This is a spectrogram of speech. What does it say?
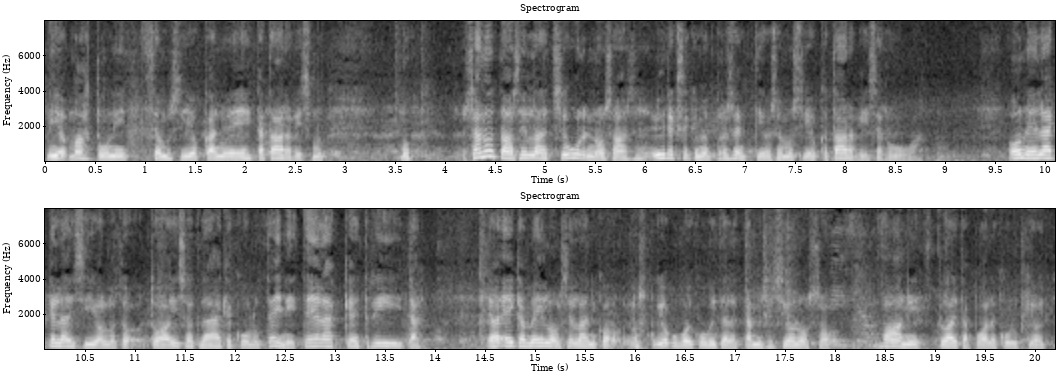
niin mahtuu niitä semmoisia, jotka nyt ei ehkä tarvisi, mutta mut sanotaan sillä että suurin osa, 90 prosenttia on semmoisia, jotka tarvii se ruoan. On eläkeläisiä, joilla tuo, tuo isot lääkekulut, ei niitä eläkkeet riitä. Ja eikä meillä ole sellainen, niin jos joku voi kuvitella, että tämmöisessä jonossa on vaan niitä laitapuolekulkijoita.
